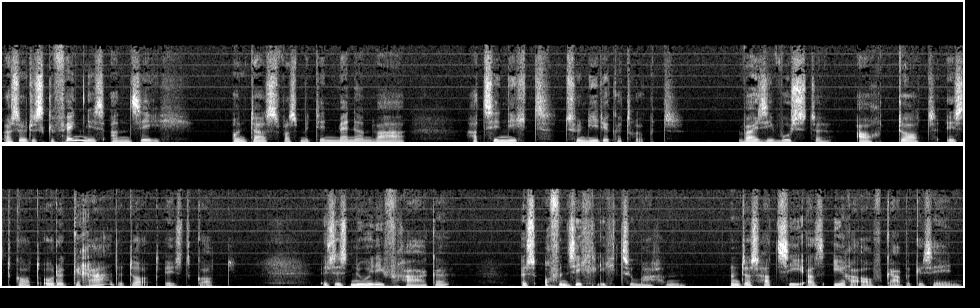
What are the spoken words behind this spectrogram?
Also das Gefängnis an sich und das, was mit den Männern war, hat sie nicht zu niedergedrückt, weil sie wusste, auch dort ist Gott oder gerade dort ist Gott. Es ist nur die Frage, es offensichtlich zu machen, und das hat sie als ihre Aufgabe gesehen.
